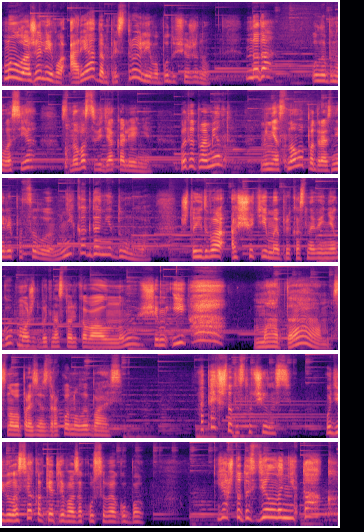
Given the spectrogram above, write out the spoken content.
мы уложили его, а рядом пристроили его будущую жену. «Ну-да», — улыбнулась я, снова сведя колени. В этот момент меня снова подразнили поцелуем. Никогда не думала, что едва ощутимое прикосновение губ может быть настолько волнующим и... «Мадам!» — снова произнес дракон, улыбаясь. «Опять что-то случилось?» — удивилась я, кокетливо закусывая губу. «Я что-то сделала не так?»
